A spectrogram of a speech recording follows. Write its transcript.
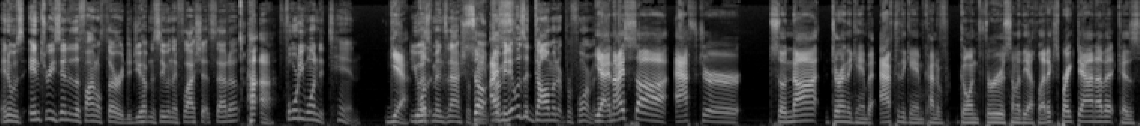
and it was entries into the final third. Did you happen to see when they flashed that stat up? uh-uh. 41 to 10, Yeah. U.S. Well, men's national so team. I, I mean, it was a dominant performance. Yeah, and I saw after, so not during the game, but after the game, kind of going through some of the athletics breakdown of it, because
